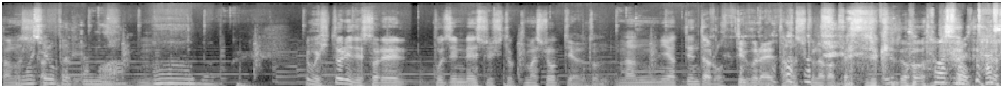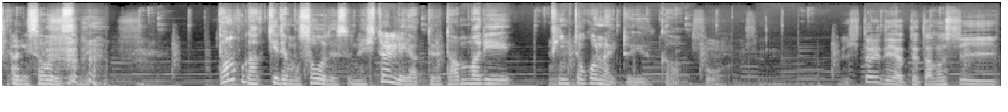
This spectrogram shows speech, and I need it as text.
楽面白かったのは、うん。うんでも一人でそれ個人練習しときましょうってやると何やってんだろうっていうぐらい楽しくなかったりするけど。確かにそうですね。どの楽器でもそうですね。一人でやってるとあんまりピンとこないというか、そうなんですよね。で一人でやって楽し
